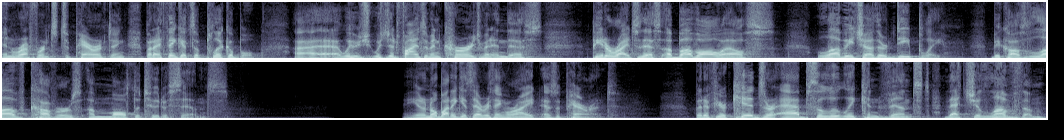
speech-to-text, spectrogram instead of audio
in reference to parenting, but I think it's applicable. Uh, we, we should find some encouragement in this. Peter writes this Above all else, love each other deeply because love covers a multitude of sins. You know, nobody gets everything right as a parent. But if your kids are absolutely convinced that you love them,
